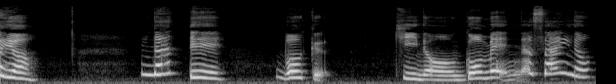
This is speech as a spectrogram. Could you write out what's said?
花だよ。だって、僕、昨日ごめんなさいの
